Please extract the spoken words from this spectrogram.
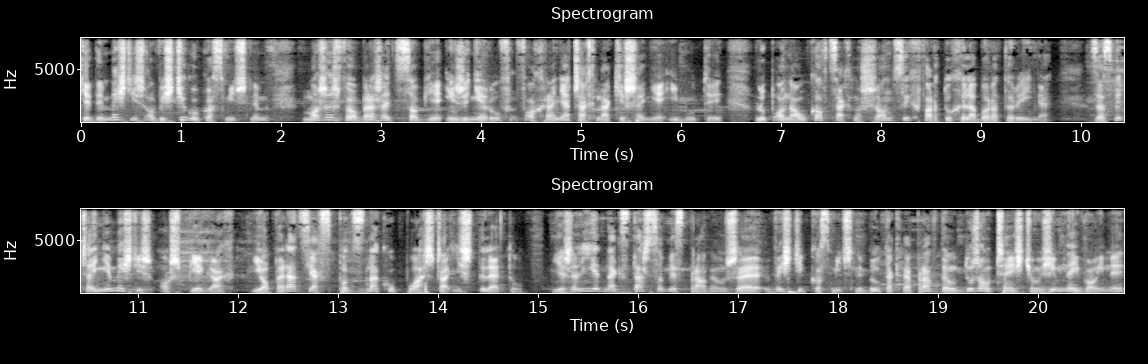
Kiedy myślisz o wyścigu kosmicznym, możesz wyobrażać sobie inżynierów w ochraniaczach na kieszenie i buty lub o naukowcach noszących fartuchy laboratoryjne. Zazwyczaj nie myślisz o szpiegach i operacjach spod znaku płaszcza i sztyletu. Jeżeli jednak zdasz sobie sprawę, że wyścig kosmiczny był tak naprawdę dużą częścią zimnej wojny,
